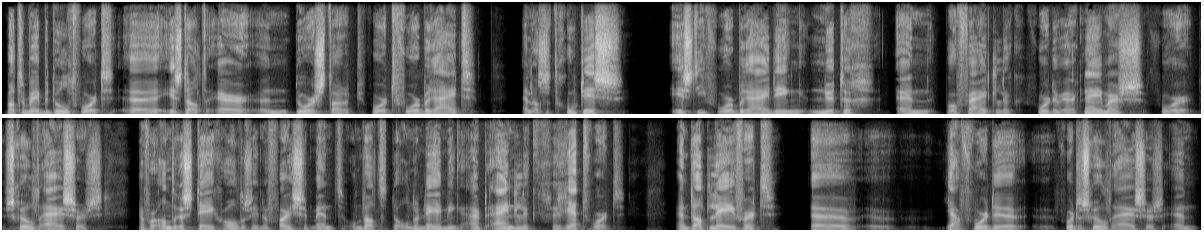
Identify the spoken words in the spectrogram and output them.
Wat ermee bedoeld wordt, uh, is dat er een doorstart wordt voorbereid. En als het goed is, is die voorbereiding nuttig en profijtelijk voor de werknemers, voor de schuldeisers en voor andere stakeholders in een faillissement, omdat de onderneming uiteindelijk gered wordt. En dat levert uh, ja, voor, de, voor de schuldeisers en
